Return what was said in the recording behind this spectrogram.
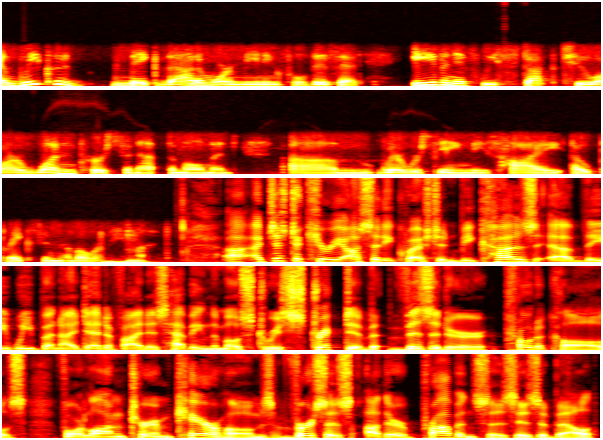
And we could make that a more meaningful visit, even if we stuck to our one person at the moment, um, where we're seeing these high outbreaks in the lower mainland. Uh, just a curiosity question because the we've been identified as having the most restrictive visitor protocols for long-term care homes versus other provinces isobel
